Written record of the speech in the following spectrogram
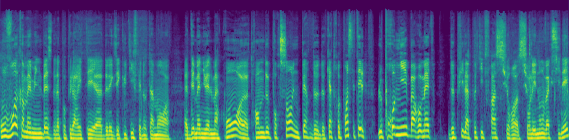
On voit quand même une baisse de la popularité de l'exécutif et notamment euh, d'Emmanuel Macron. Euh, 32%, une perte de, de 4 points. C'était le premier baromètre depuis la petite phrase sur, euh, sur les non-vaccinés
